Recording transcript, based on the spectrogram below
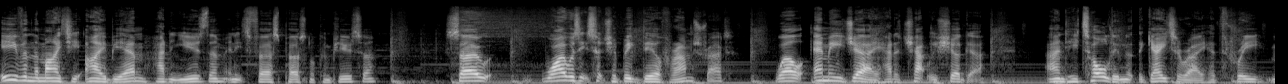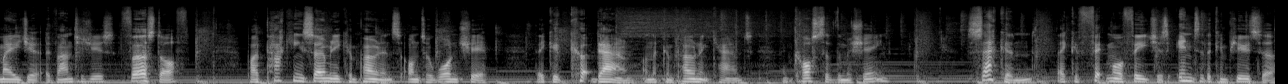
Even the mighty IBM hadn't used them in its first personal computer. So, why was it such a big deal for Amstrad? Well, MEJ had a chat with Sugar and he told him that the gate array had three major advantages. First off, by packing so many components onto one chip, they could cut down on the component count and cost of the machine. Second, they could fit more features into the computer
